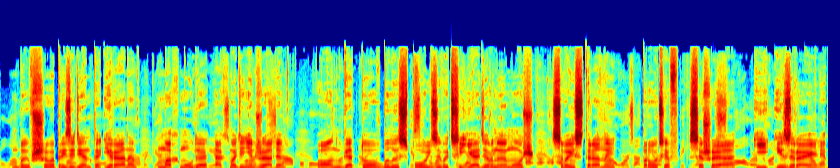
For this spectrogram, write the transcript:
бывшего президента Ирана Махмуда Ахмадинеджада. Он готов был использовать ядерную мощь своей страны против США и Израиля.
